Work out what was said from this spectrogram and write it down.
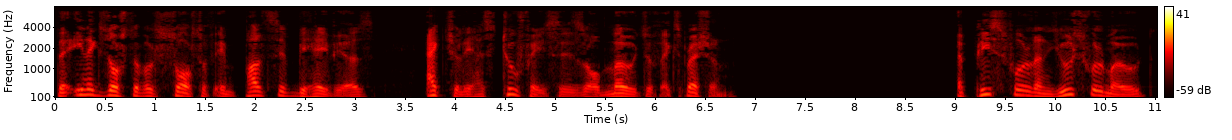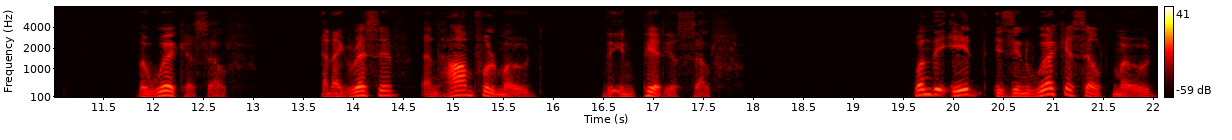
the inexhaustible source of impulsive behaviors, actually has two faces or modes of expression. A peaceful and useful mode, the worker self, an aggressive and harmful mode, the imperious self. When the id is in worker self mode,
